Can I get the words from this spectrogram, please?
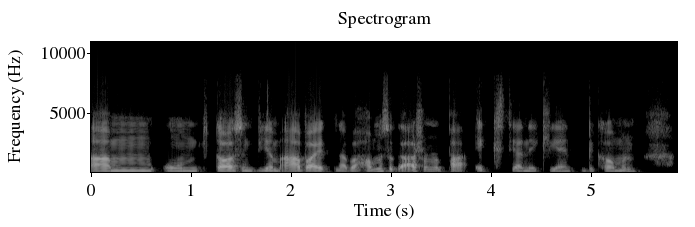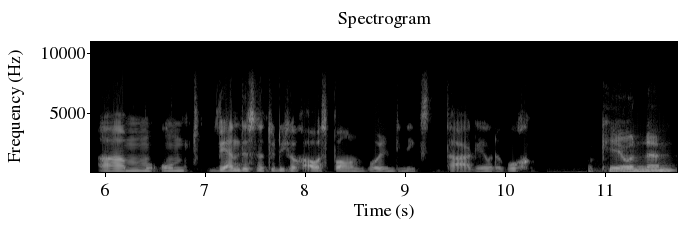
Ähm, und da sind wir am Arbeiten, aber haben sogar schon ein paar externe Klienten bekommen ähm, und werden das natürlich auch ausbauen wollen die nächsten Tage oder Wochen. Okay, und ähm,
